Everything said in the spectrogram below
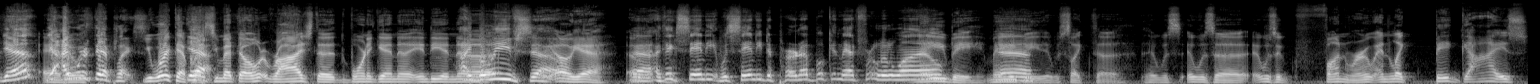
Yeah? And Yeah, I there was- worked that place. You worked that Yeah. place. You met the Raj, the, born again uh, Indian. Uh, I believe so. Oh yeah. Uh, I think Sandy was Sandy DePerna booking that for a little while. Maybe, maybe Yeah. it was like the it was it was a it was a fun room and like big guys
